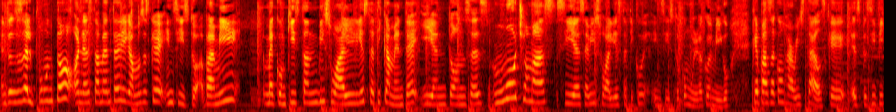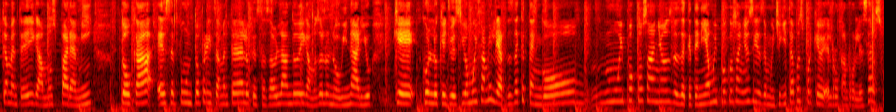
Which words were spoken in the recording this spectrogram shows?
Entonces el punto, honestamente, digamos, es que, insisto, para mí me conquistan visual y estéticamente y entonces mucho más si ese visual y estético, insisto, comulga conmigo. ¿Qué pasa con Harry Styles? Que específicamente, digamos, para mí toca ese punto precisamente de lo que estás hablando, digamos, de lo no binario, que con lo que yo he sido muy familiar desde que tengo muy pocos años, desde que tenía muy pocos años y desde muy chiquita, pues porque el rock and roll es eso.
